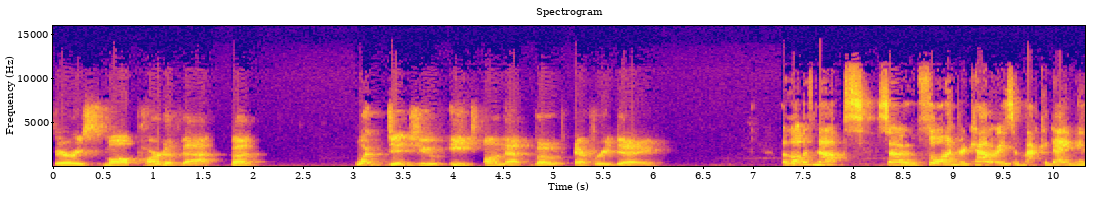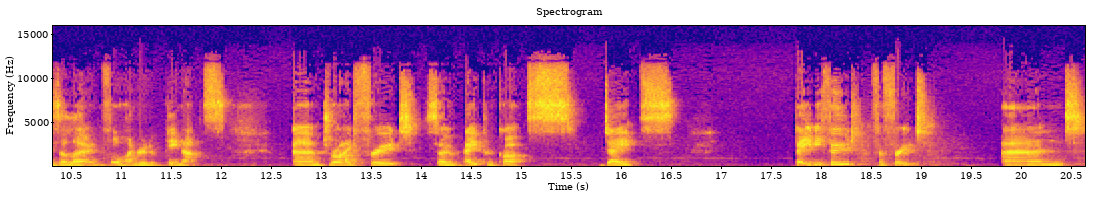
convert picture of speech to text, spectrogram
very small part of that. But what did you eat on that boat every day? a lot of nuts. So 400 calories of macadamias alone, 400 of peanuts, um, dried fruit, so apricots, dates, baby food for fruit, and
